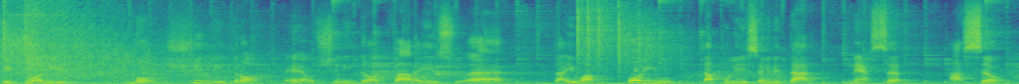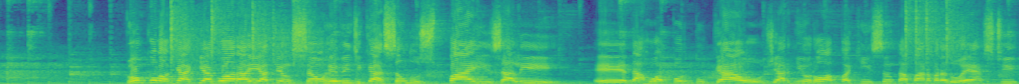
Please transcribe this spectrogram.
ficou ali no chilindró. É, o chilindró. Fala isso, é? Tá aí o apoio da Polícia Militar nessa ação. Vamos colocar aqui agora aí, atenção, reivindicação dos pais ali é, da Rua Portugal, Jardim Europa, aqui em Santa Bárbara do Oeste.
